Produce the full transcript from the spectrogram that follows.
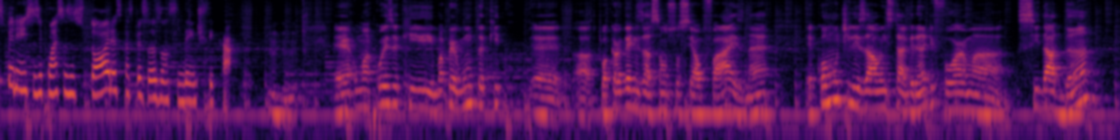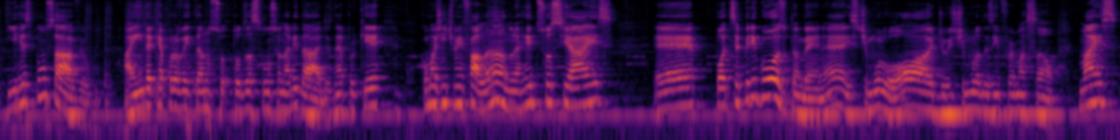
experiências e com essas histórias que as pessoas vão se identificar. Uhum. É uma coisa que, uma pergunta que é, qualquer organização social faz, né? É como utilizar o Instagram de forma cidadã e responsável, ainda que aproveitando so, todas as funcionalidades, né? Porque, como a gente vem falando, né, redes sociais é, pode ser perigoso também, né? Estimula o ódio, estimula a desinformação. Mas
